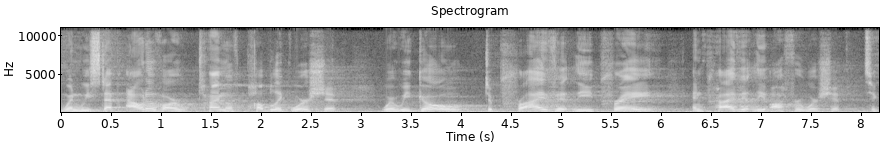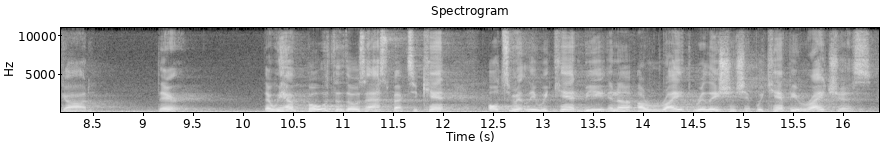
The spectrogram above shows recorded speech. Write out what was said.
when we step out of our time of public worship, where we go to privately pray and privately offer worship to God there. That we have both of those aspects. You can't, ultimately, we can't be in a, a right relationship. We can't be righteous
